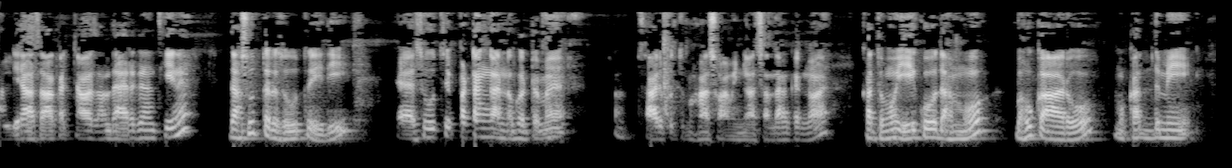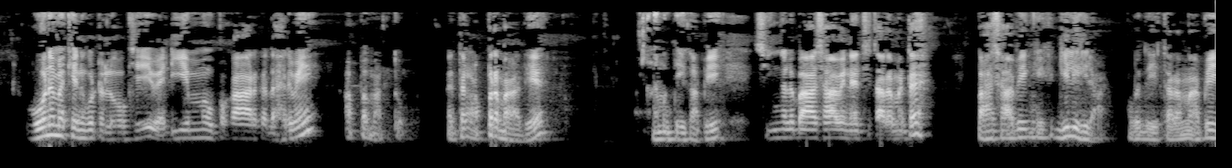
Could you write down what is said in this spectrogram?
පල්ලිහා සාකච්ඡාව සඳහා අරගෙන තියෙන දසුත්තර සූත්‍රයේදී සූත්‍රේ පටන් ගන්නකොටම සාරිපුත්තු මහා ස්වාමීන් වහන්සේ සඳහන් කරනවා කතමෝ ඒකෝ ධම්මෝ බහුකාරෝ මොකද්ද මේ ඕනම කෙනෙකුට ලෝකයේ වැඩියෙන්ම උපකාරක ධර්මයේ අපමත්තෝ. නැත්නම් අප්‍රමාදය. නමුත් ඒක අපේ සිංහල භාෂාවේ නැති තරමට භාෂාවෙන් ඒක ගිලිහිලා. මොකද ඒ තරම අපි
